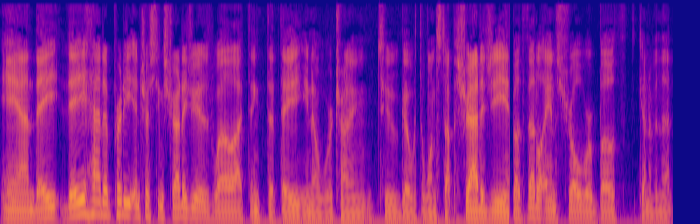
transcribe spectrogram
and they they had a pretty interesting strategy as well. I think that they you know were trying to go with the one stop strategy. Both Vettel and Stroll were both kind of in that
